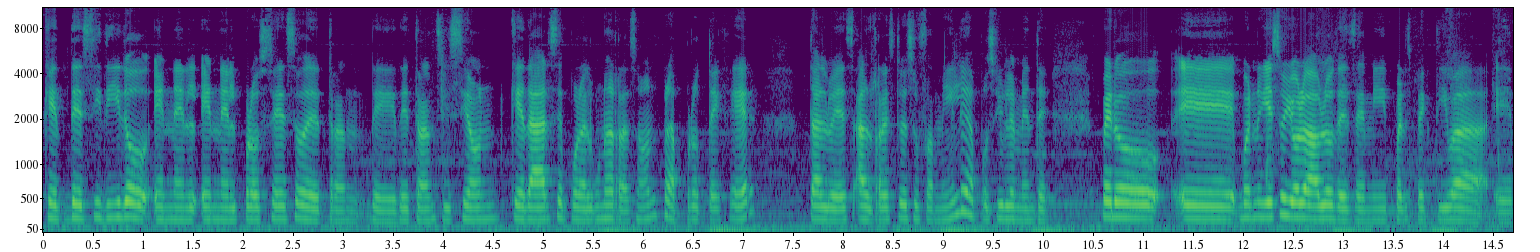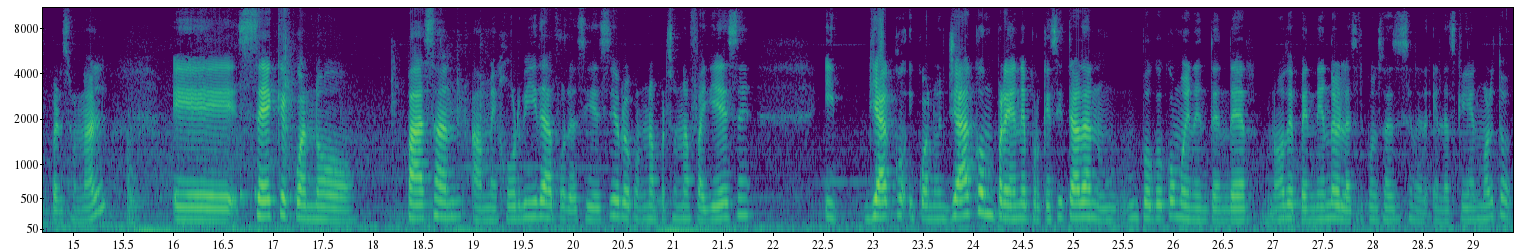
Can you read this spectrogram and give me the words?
que decidido en el, en el proceso de, tran- de, de transición quedarse por alguna razón para proteger tal vez al resto de su familia, posiblemente. Pero eh, bueno, y eso yo lo hablo desde mi perspectiva eh, personal. Eh, sé que cuando pasan a mejor vida, por así decirlo, cuando una persona fallece, y ya y cuando ya comprende, porque sí tardan un, poco como en entender, ¿no? Dependiendo de las circunstancias en las que hayan muerto.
